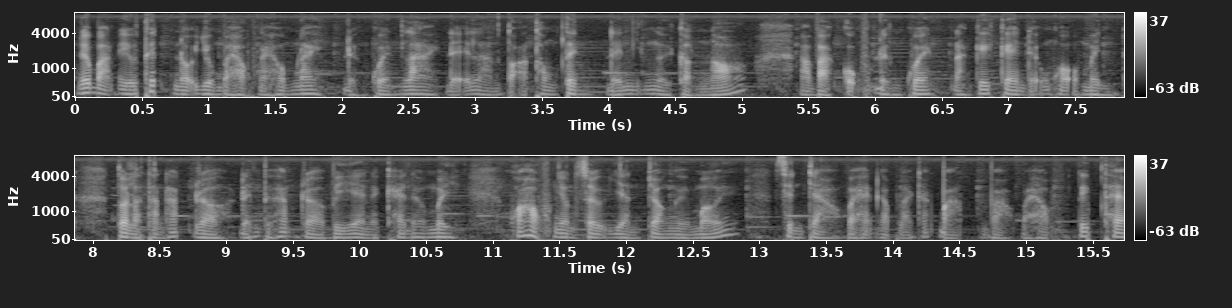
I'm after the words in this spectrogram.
nếu bạn yêu thích nội dung bài học ngày hôm nay, đừng quên like để lan tỏa thông tin đến những người cần nó. À, và cũng đừng quên đăng ký kênh để ủng hộ mình. Tôi là Thành HR đến từ HRVN Academy, khóa học nhân sự dành cho người mới. Xin chào và hẹn gặp lại các bạn vào bài học tiếp theo.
